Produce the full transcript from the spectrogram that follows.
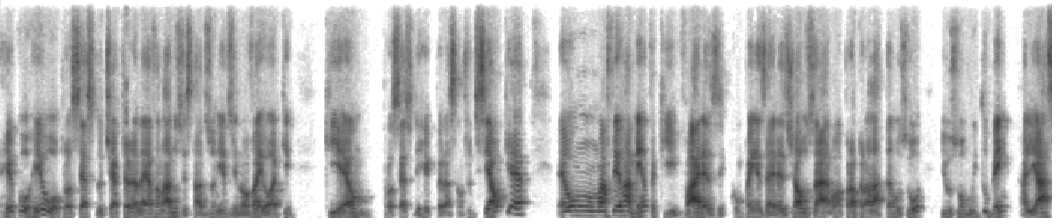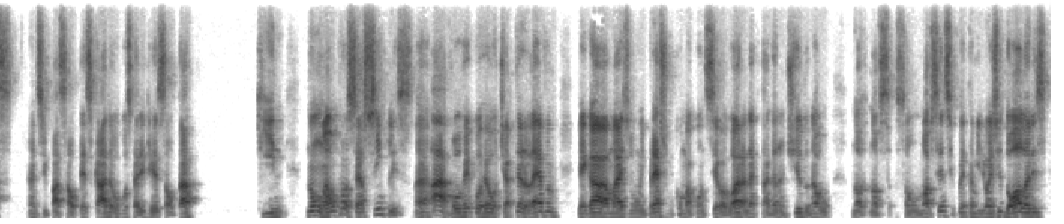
recorreu ao processo do Chapter 11 lá nos Estados Unidos, em Nova York, que é um processo de recuperação judicial, que é, é uma ferramenta que várias companhias aéreas já usaram, a própria Latam usou, e usou muito bem. Aliás, antes de passar o pescado, eu gostaria de ressaltar que não é um processo simples. Né? Ah, vou recorrer ao Chapter 11, pegar mais um empréstimo, como aconteceu agora, né, que está garantido, né, o, no, no, são 950 milhões de dólares,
